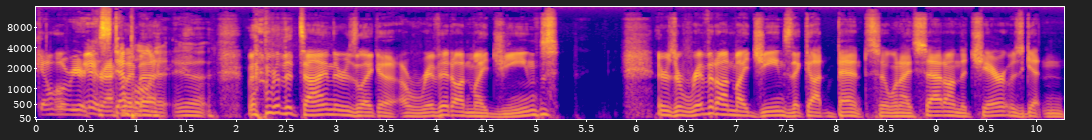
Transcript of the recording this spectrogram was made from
Come over here, and Yeah, crack step my on back. it. Yeah. Remember the time there was like a, a rivet on my jeans? There's a rivet on my jeans that got bent. So when I sat on the chair, it was getting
